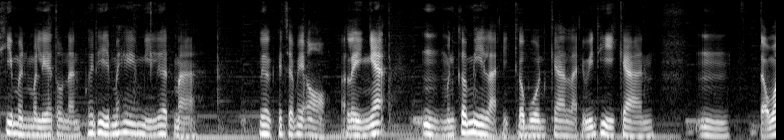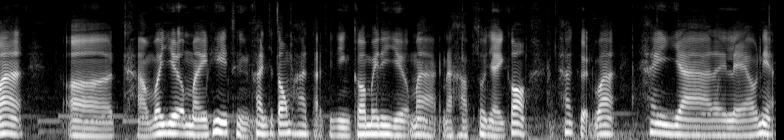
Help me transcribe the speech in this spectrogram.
ที่มันมาเลี้ยตรงนั้นเพื่อที่ไม่ให้มีเลือดมา เลือดก็จะไม่ออกอะไรเงี้ยอืมมันก็มีหลายกระบวนการหลายวิธีการอืมแต่ว่าถามว่าเยอะไหมที่ถึงขั้นจะต้องผ่าตัดจริงๆ ก็ไม่ได้เยอะมากนะครับ ส่วนใหญ่ก็ถ้าเกิดว่าให้ยาอะไรแล้วเนี่ย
